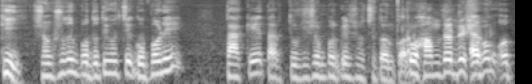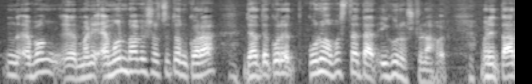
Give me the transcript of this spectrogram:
কি? সংশোধন পদ্ধতি হচ্ছে গোপনে তাকে তার ত্রুটি সম্পর্কে সচেতন করা। এবং এবং মানে এমন ভাবে সচেতন করা যাতে করে কোনো অবস্থায় তার ইগো নষ্ট না হয়। মানে তার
